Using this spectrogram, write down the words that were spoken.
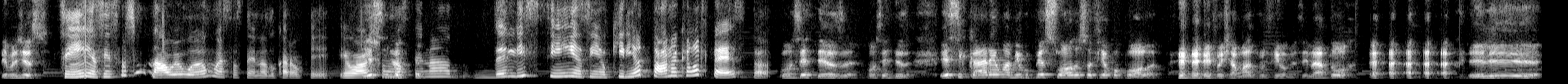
Lembra disso? Sim, é sensacional. Eu amo essa cena do karaokê. Eu acho Esse uma é... cena delicinha, assim. Eu queria estar tá naquela festa. Com certeza, com certeza. Esse cara é um amigo pessoal da Sofia Coppola. Ele foi chamado pro filme, assim, não é ator. Ele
